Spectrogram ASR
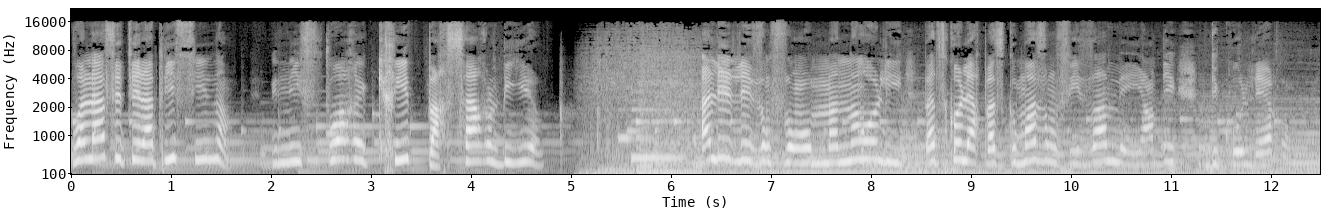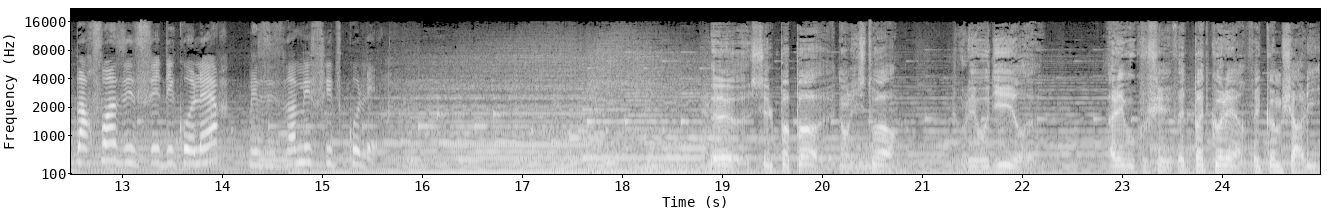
Voilà, c'était la piscine. Une histoire écrite par Sarli. Allez les enfants, maintenant au lit. Pas de colère, parce que moi j'en fais jamais hein, des, des colères. Parfois j'ai fait des colères, mais j'ai jamais fait de colère. Euh, c'est le papa euh, dans l'histoire. Je voulais vous dire, euh, allez vous coucher, faites pas de colère, faites comme Charlie.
